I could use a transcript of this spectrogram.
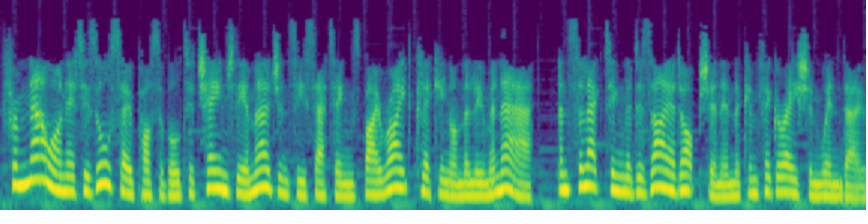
From now on it is also possible to change the emergency settings by right-clicking on the luminaire, and selecting the desired option in the configuration window.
